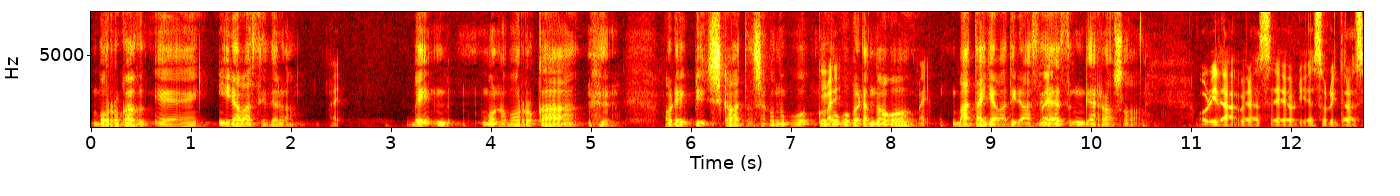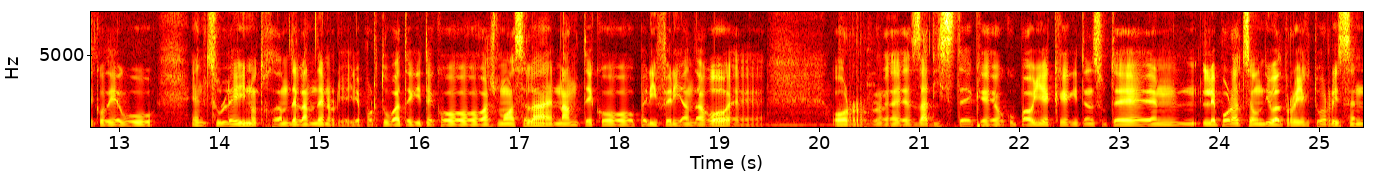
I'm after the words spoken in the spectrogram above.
borroka e, irabazi dela. Bai. Be, bueno, borroka hori pixka bat sakonduko Bai. beranduago, Bai. bataila bat irabazi Bai. ez gerra osoa. Hori da, beraz, eh, hori ez, hori taraziko diegu entzulei, Notre Dame de Landen hori, aireportu bat egiteko asmoa zela, nanteko periferian dago, e, hor e, zadistek e, okupa horiek egiten zuten leporatzea handi bat proiektu horri zen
